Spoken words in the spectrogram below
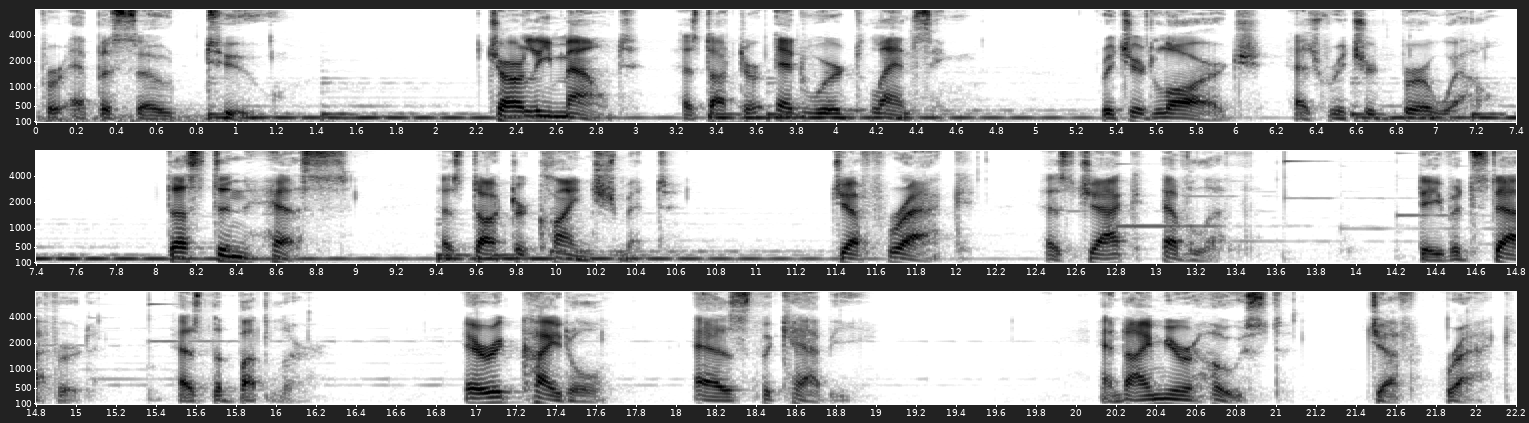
for episode 2. Charlie Mount as Dr. Edward Lansing, Richard Large as Richard Burwell, Dustin Hess as Dr. Kleinschmidt, Jeff Rack as Jack Eveleth, David Stafford as the butler, Eric Keitel as the cabbie. And I'm your host, Jeff Rack.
